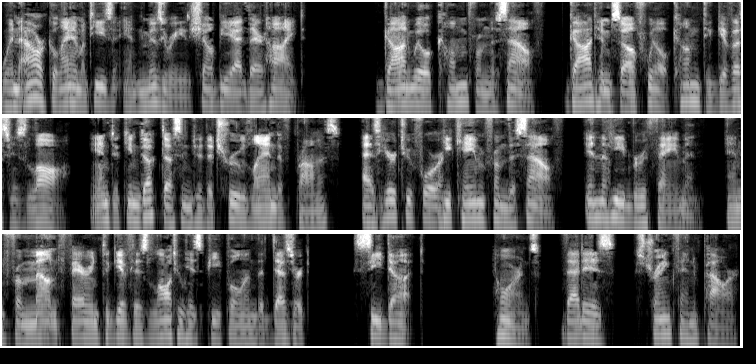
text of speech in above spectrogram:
when our calamities and miseries shall be at their height. God will come from the south, God himself will come to give us his law, and to conduct us into the true land of promise, as heretofore he came from the south, in the Hebrew Theman, and from Mount Paran to give his law to his people in the desert. See C. Horns, that is, strength and power,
